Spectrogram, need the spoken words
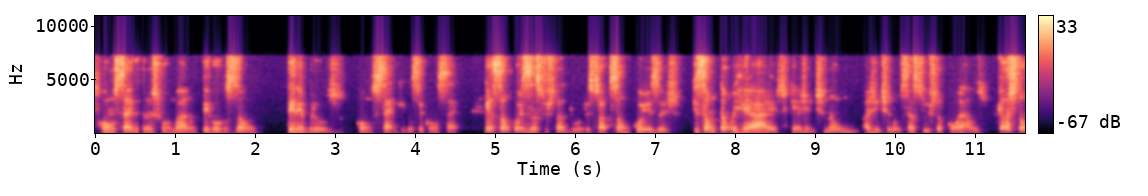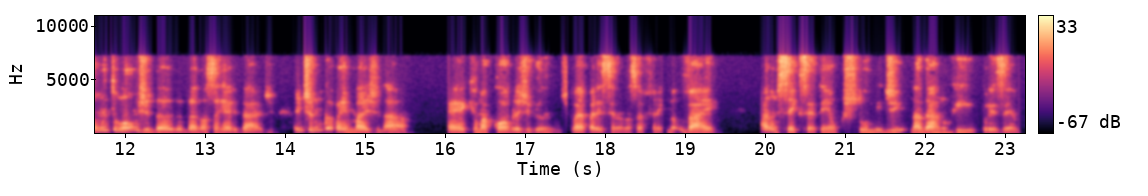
consegue transformar num terrorzão tenebroso. Consegue, você consegue. Porque são coisas assustadoras, só que são coisas que são tão irreais que a gente não, a gente não se assusta com elas, porque elas estão muito longe da, da, nossa realidade. A gente nunca vai imaginar é, que uma cobra gigante vai aparecer na nossa frente. Não vai. A não ser que você tenha o costume de nadar no rio, por exemplo.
